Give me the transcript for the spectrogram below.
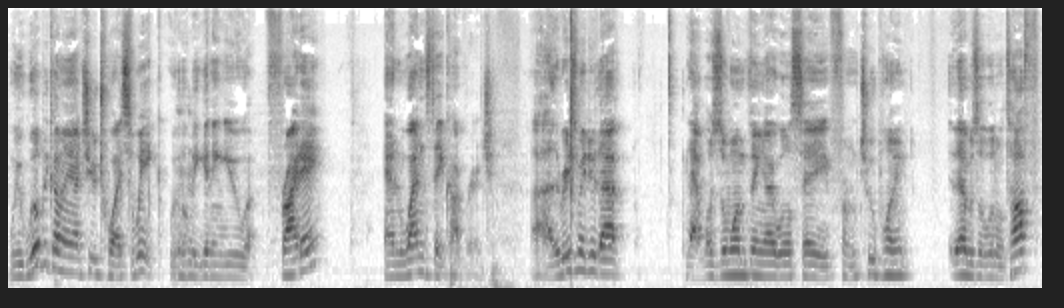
We will be coming at you twice a week. We will be getting you Friday and Wednesday coverage. Uh, the reason we do that, that was the one thing I will say from two point. That was a little tough.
